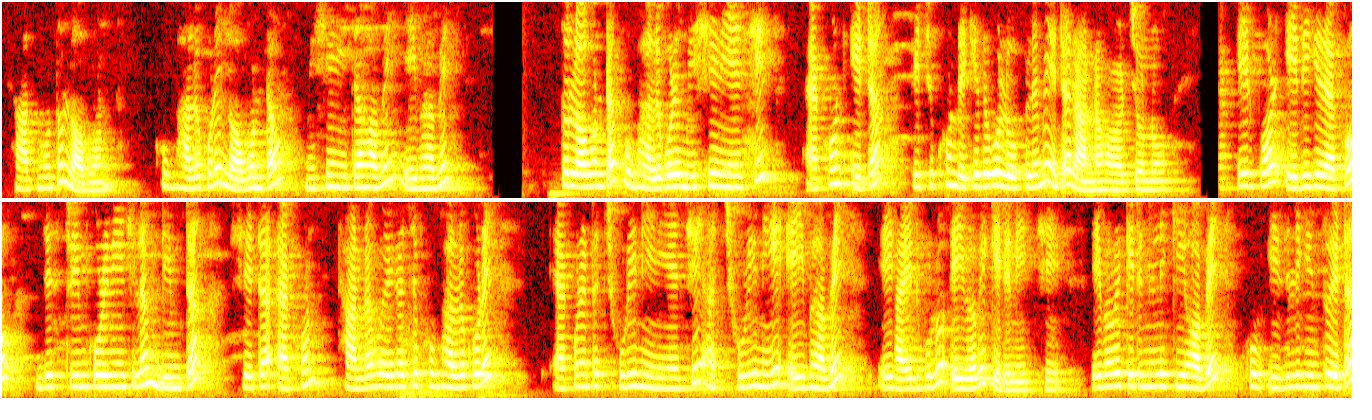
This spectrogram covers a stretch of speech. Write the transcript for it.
স্বাদ মতো লবণ। খুব ভালো করে লবণটাও মিশিয়ে নিতে হবে। এইভাবে তো লবণটা খুব ভালো করে মিশিয়ে নিয়েছি। এখন এটা কিছুক্ষণ রেখে দেবো লো ফ্লেমে এটা রান্না হওয়ার জন্য। এরপর এদিকে দেখো যে স্টিম করে নিয়েছিলাম ডিমটা, সেটা এখন ঠান্ডা হয়ে গেছে খুব ভালো করে। এখন একটা ছুরি নিয়ে নিয়েছি, আর ছুরি নিয়ে এইভাবে এই সাইডগুলো এইভাবে কেটে নিচ্ছি। এইভাবে কেটে নিলে কি হবে? খুব ইজিলি কিন্তু এটা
